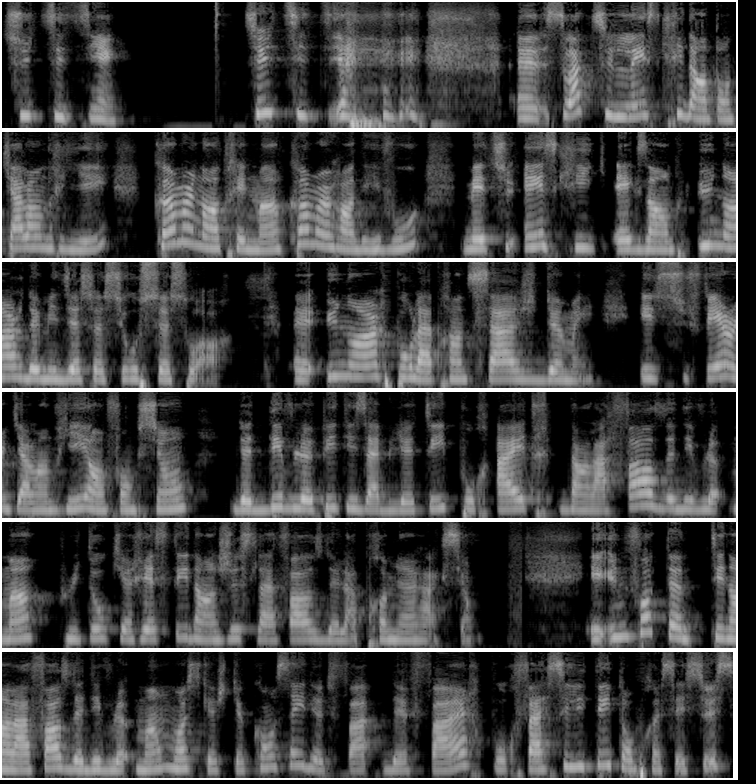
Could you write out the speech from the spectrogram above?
tu t'y tiens. Tu t'y tiens. Euh, soit tu l'inscris dans ton calendrier comme un entraînement, comme un rendez-vous, mais tu inscris, exemple, une heure de médias sociaux ce soir, euh, une heure pour l'apprentissage demain. Et tu fais un calendrier en fonction de développer tes habiletés pour être dans la phase de développement plutôt que rester dans juste la phase de la première action. Et une fois que tu es dans la phase de développement, moi, ce que je te conseille de, faire pour faciliter ton processus,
